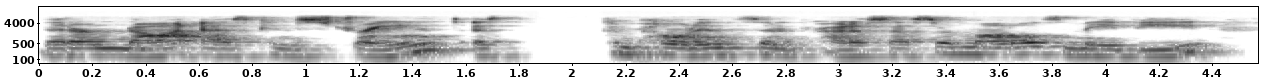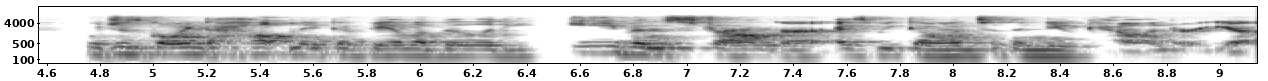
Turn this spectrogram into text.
that are not as constrained as components and predecessor models may be which is going to help make availability even stronger as we go into the new calendar year.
